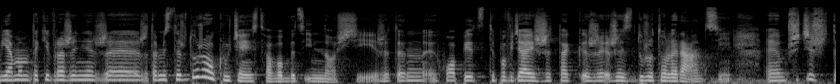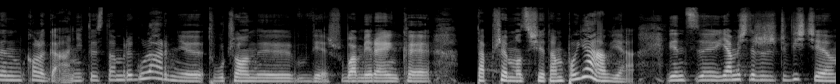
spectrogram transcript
ja mam takie wrażenie, że, że tam jest też dużo okrucieństwa wobec inności, że ten chłopiec, ty powiedziałeś, że, tak, że, że jest dużo tolerancji. Przecież ten kolega Ani to jest tam regularnie tłuczony, wiesz, łamie rękę, ta przemoc się tam pojawia. Więc y, ja myślę, że rzeczywiście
